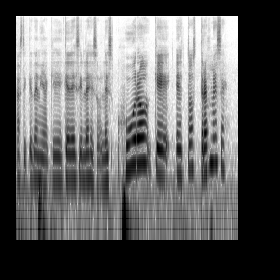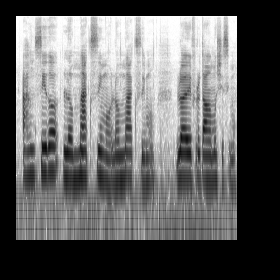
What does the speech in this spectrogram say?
Así que tenía que, que decirles eso. Les juro que estos tres meses han sido lo máximo, lo máximo. Lo he disfrutado muchísimo.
